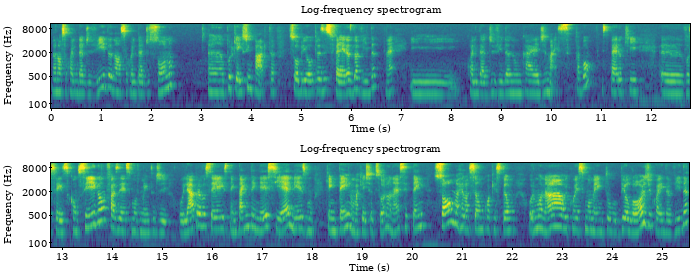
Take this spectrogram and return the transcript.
da nossa qualidade de vida, da nossa qualidade de sono, porque isso impacta sobre outras esferas da vida, né? E qualidade de vida nunca é demais, tá bom? Espero que uh, vocês consigam fazer esse movimento de olhar para vocês, tentar entender se é mesmo quem tem uma queixa de sono, né? Se tem só uma relação com a questão hormonal e com esse momento biológico aí da vida,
